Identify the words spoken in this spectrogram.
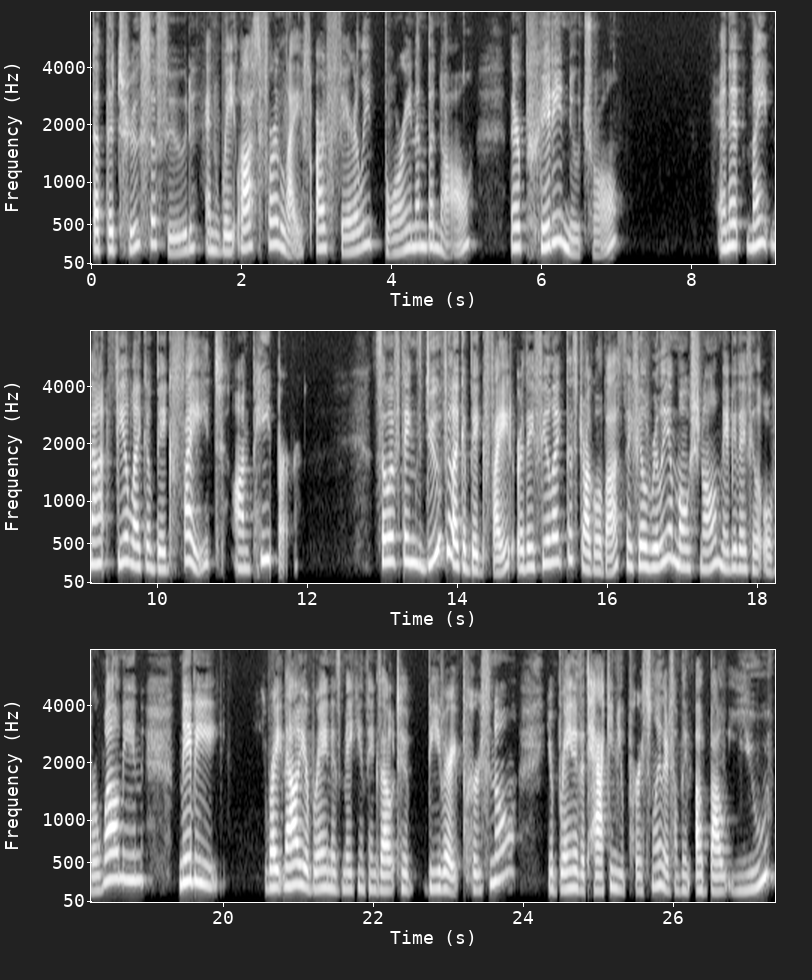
that the truths of food and weight loss for life are fairly boring and banal. They're pretty neutral. And it might not feel like a big fight on paper. So, if things do feel like a big fight or they feel like the struggle bus, they feel really emotional, maybe they feel overwhelming, maybe right now your brain is making things out to be very personal. Your brain is attacking you personally. There's something about you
